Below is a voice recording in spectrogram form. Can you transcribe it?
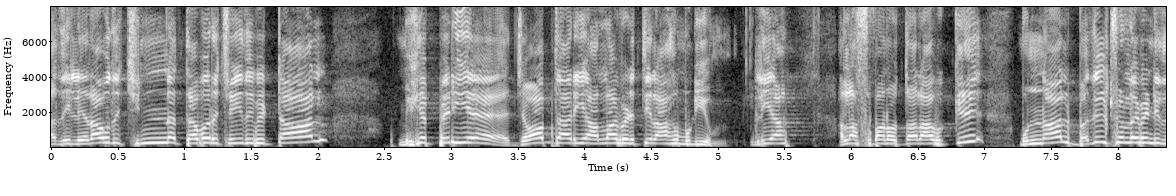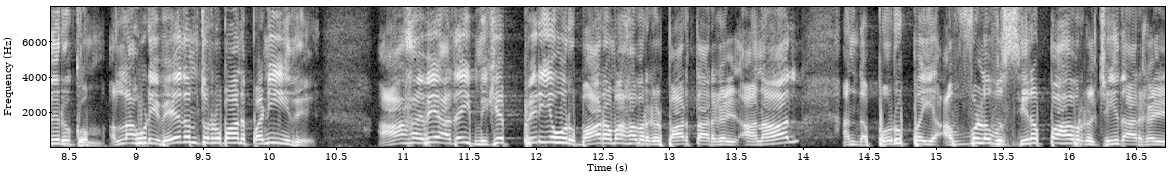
அதில் ஏதாவது சின்ன தவறு செய்துவிட்டால் மிகப்பெரிய ஜவாப்தாரியாக அல்லாவிடத்தில் ஆக முடியும். இல்லையா? அல்லாஹ் சுபானோ தாலாவுக்கு முன்னால் பதில் சொல்ல வேண்டியது இருக்கும். அல்லாஹுடைய வேதம் தொடர்பான பணி இது. ஆகவே அதை மிகப்பெரிய ஒரு பாரமாக அவர்கள் பார்த்தார்கள். ஆனால் அந்த பொறுப்பை அவ்வளவு சிறப்பாக அவர்கள் செய்தார்கள்.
